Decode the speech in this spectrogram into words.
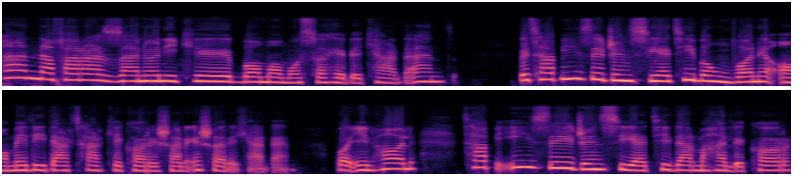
چند نفر از زنانی که با ما مصاحبه کردند به تبعیض جنسیتی به عنوان عاملی در ترک کارشان اشاره کردند. با این حال تبعیض جنسیتی در محل کار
